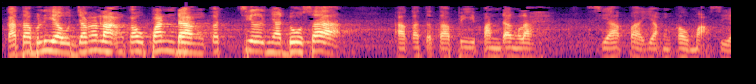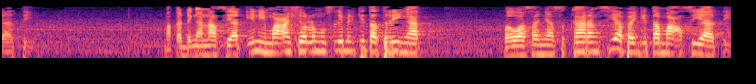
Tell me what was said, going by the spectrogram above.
Kata beliau, janganlah engkau pandang kecilnya dosa, akan tetapi pandanglah siapa yang engkau maksiati. Maka dengan nasihat ini ma'asyarul muslimin kita teringat bahwasanya sekarang siapa yang kita maksiati?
